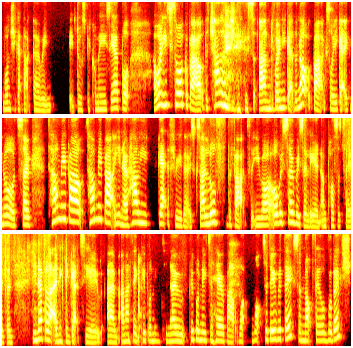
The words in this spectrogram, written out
once you get that going it does become easier but I want you to talk about the challenges and when you get the knockbacks or you get ignored. So tell me about tell me about you know how you get through those because I love the fact that you are always so resilient and positive and you never let anything get to you. Um, and I think people need to know people need to hear about what what to do with this and not feel rubbish.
